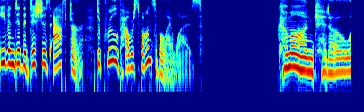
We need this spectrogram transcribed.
even did the dishes after to prove how responsible I was. Come on, kiddo,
